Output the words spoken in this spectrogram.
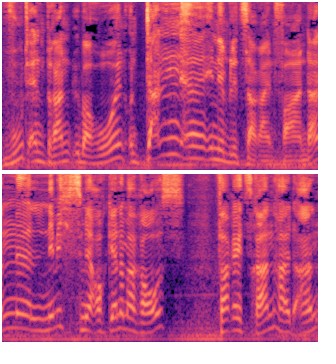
wutentbrannt überholen und dann äh, in den Blitzer reinfahren. Dann äh, nehme ich es mir auch gerne mal raus, fahre rechts ran, halt an,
